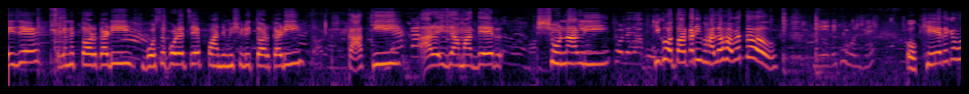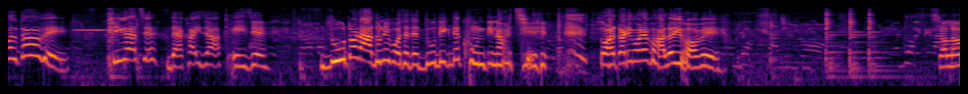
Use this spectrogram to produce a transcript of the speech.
এই যে এখানে তরকারি বসে পড়েছে পাঁচ মিশুলির তরকারি কাকি আর ওই যে আমাদের সোনালি। কি গো তরকারি ভালো হবে তো? ও খেয়ে দেখে বলতে হবে? ঠিক আছে দেখাই যাক। এই যে দুটো রাঁধুনি বসেছে, দুদিক দিয়ে খুন্তি নাড়ছে। তরকারি মানে ভালোই হবে। চলো।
